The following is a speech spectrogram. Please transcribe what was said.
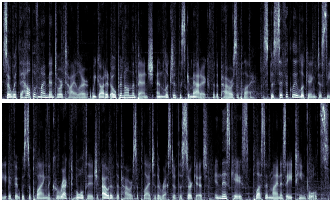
So, with the help of my mentor Tyler, we got it open on the bench and looked at the schematic for the power supply, specifically looking to see if it was supplying the correct voltage out of the power supply to the rest of the circuit, in this case, plus and minus 18 volts.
